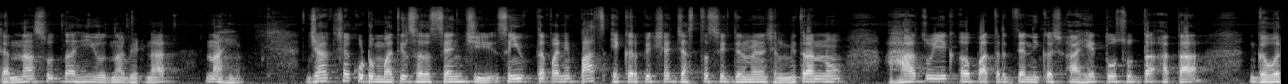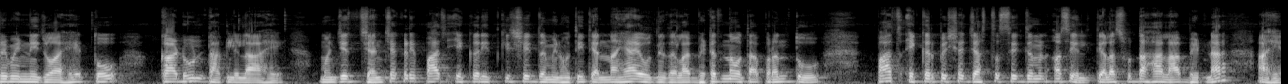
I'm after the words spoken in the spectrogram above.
त्यांना सुद्धा ही योजना भेटणार नाही. ज्याच्या कुटुंबातील सदस्यांची संयुक्तपणे पाच एकरपेक्षा जास्त शेतजमीन असेल. मित्रांनो हा जो एक अपात्रतेचा निकष आहे तो सुद्धा आता गव्हर्नमेंटने जो आहे तो काढून टाकलेला आहे. म्हणजे ज्यांच्याकडे पाच एकर इतकी शेतजमीन होती त्यांना ह्या योजनेचा लाभ भेटत नव्हता परंतु पाच एकरपेक्षा जास्त शेतजमीन असेल त्यालासुद्धा हा लाभ भेटणार आहे.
